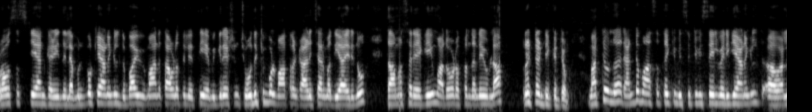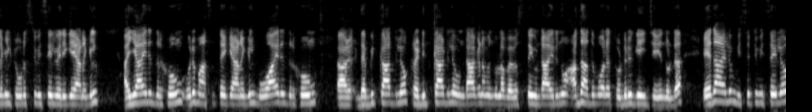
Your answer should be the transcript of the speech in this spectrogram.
പ്രോസസ്സ് ചെയ്യാൻ കഴിയുന്നില്ല. മുൻപൊക്കെ ആണെങ്കിൽ ദുബായ് വിമാനത്താവളത്തിൽ എത്തി എമിഗ്രേഷൻ ചോദിക്കുമ്പോൾ മാത്രം കാണിച്ചാൽ മതിയായിരുന്നു. താമസരേഖയും അതോടൊപ്പം തന്നെയുള്ള റിട്ടേൺ ടിക്കറ്റും. മറ്റൊന്ന് രണ്ട് മാസത്തേക്ക് വിസിറ്റ് വിസയിൽ വരികയാണെങ്കിൽ അല്ലെങ്കിൽ ടൂറിസ്റ്റ് വിസയിൽ വരികയാണെങ്കിൽ അയ്യായിരം ദൃഹവും ഒരു മാസത്തേക്കാണെങ്കിൽ മൂവായിരം ദൃഹവും ഡെബിറ്റ് കാർഡിലോ ക്രെഡിറ്റ് കാർഡിലോ ഉണ്ടാകണമെന്നുള്ള വ്യവസ്ഥയുണ്ടായിരുന്നു. അത് അതുപോലെ തുടരുകയും ചെയ്യുന്നുണ്ട്. ഏതായാലും വിസിറ്റ് വിസയിലോ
